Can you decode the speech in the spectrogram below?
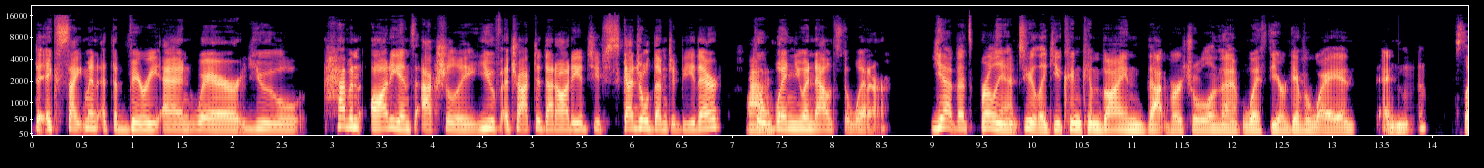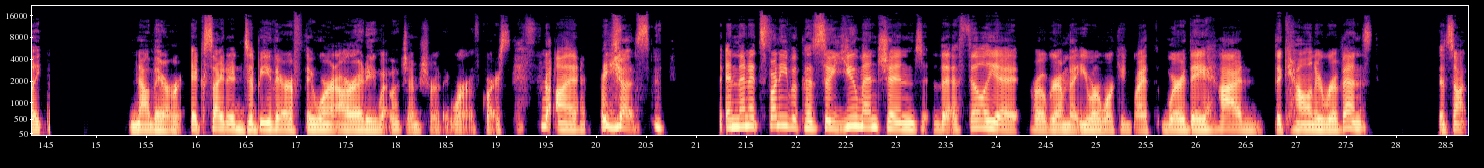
the excitement at the very end where you have an audience actually. You've attracted that audience. You've scheduled them to be there wow. for when you announce the winner. Yeah that's brilliant too. Like you can combine that virtual event with your giveaway and and mm-hmm. it's like now they're excited to be there if they weren't already which i'm sure they were of course. Uh, yes and then it's funny because so you mentioned the affiliate program that you were working with where they had the calendar events. It's not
